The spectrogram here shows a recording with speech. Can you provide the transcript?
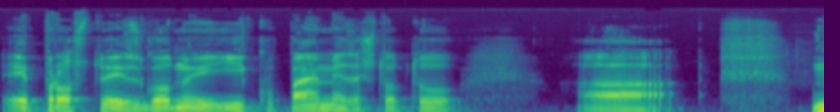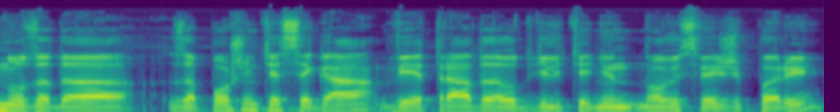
е просто изгодно и, и купаеме, защото а, но за да започнете сега, вие трябва да отделите едни нови свежи пари,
